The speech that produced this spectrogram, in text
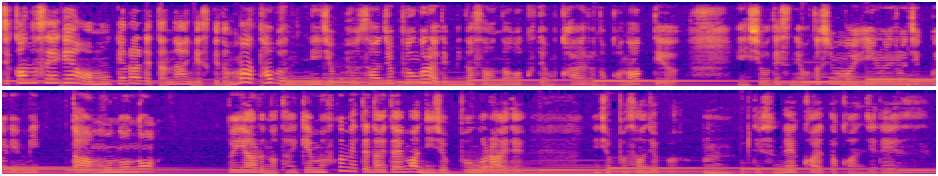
時間の制限は設けられてないんですけど、まあ多分20分、30分ぐらいで皆さん長くても帰るのかなっていう印象ですね。私もいろいろじっくり見たものの、VR の体験も含めてだいたいまあ20分ぐらいで、20分、30分、うんですね、帰った感じです。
